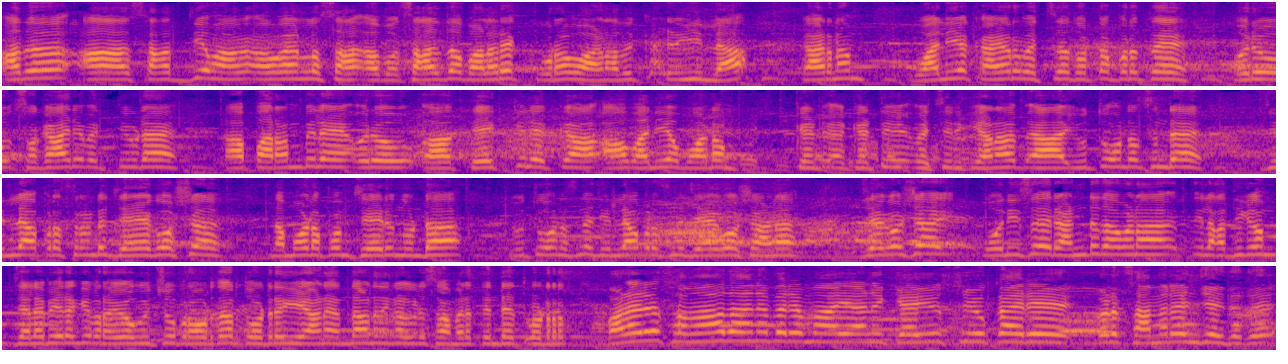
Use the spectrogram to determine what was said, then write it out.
അത് സാധ്യമാകാനുള്ള സാധ്യത വളരെ കുറവാണ്. അത് കഴിയില്ല. കാരണം വലിയ കയർ വെച്ച് തൊട്ടപ്പുറത്തെ ഒരു സ്വകാര്യ വ്യക്തിയുടെ പറമ്പിലെ ഒരു തേക്കിലേക്ക് ആ വലിയ വടം കെട്ടി- കെട്ടി വെച്ചിരിക്കുകയാണ്. യൂത്ത് കോൺഗ്രസിന്റെ ജില്ലാ പ്രസിഡന്റ് ജയഘോഷ് നമ്മോടൊപ്പം ചേരുന്നുണ്ട്. യൂത്ത് കോൺഗ്രസിന്റെ ജില്ലാ പ്രസിഡന്റ് ജയഘോഷാണ്. ജയഘോഷ് പോലീസ് രണ്ട് തവണത്തിലധികം ജലപീരങ്കി പ്രയോഗിച്ചു. പ്രവർത്തകർ തുടരുകയാണ്. എന്താണ് നിങ്ങളുടെ സമരത്തിന്റെ തുടർ? വളരെ സമാധാനപരമായാണ് കെ എസ് യുക്കാര് ഇവിടെ സമരം ചെയ്തത്.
